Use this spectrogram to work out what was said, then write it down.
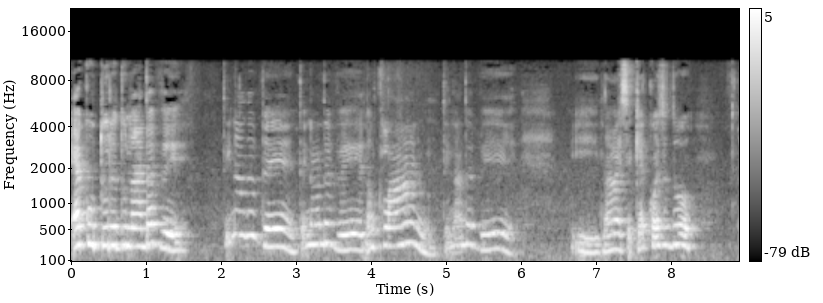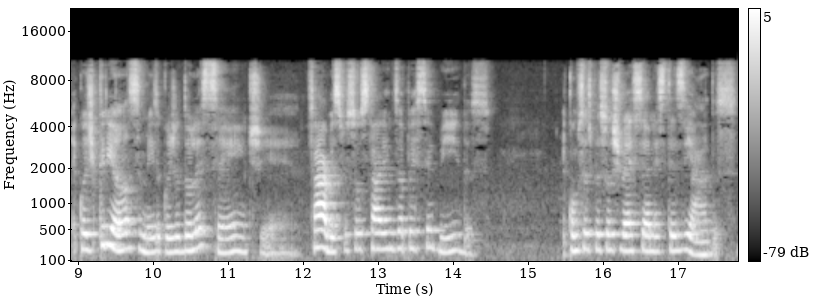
É a cultura do nada a ver. Tem nada a ver, tem nada a ver. Não, claro, tem nada a ver. E, não, isso aqui é coisa do. É coisa de criança mesmo, é coisa de adolescente. É, sabe? As pessoas estarem desapercebidas. É como se as pessoas estivessem anestesiadas.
